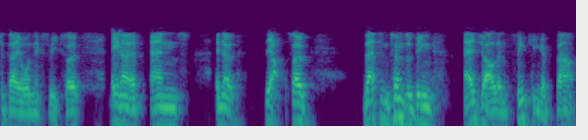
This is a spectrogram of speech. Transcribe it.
Today or next week. So you know and you know yeah so that's in terms of being agile and thinking about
